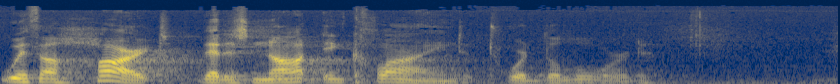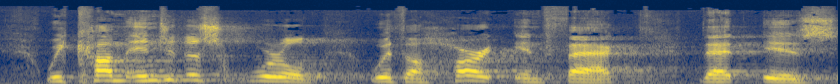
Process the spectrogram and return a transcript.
with a heart that is not inclined toward the Lord. We come into this world with a heart, in fact, that is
